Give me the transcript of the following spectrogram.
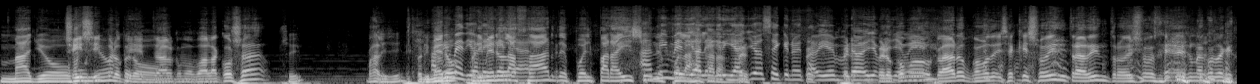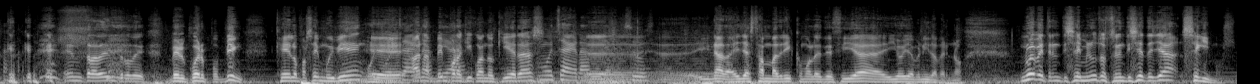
mayo, Sí, sí, pero, pero... tal como va la cosa. Sí. Vale, sí. Primero, primero el azar, después el paraíso. A mí me dio alegría. Yo sé que no está bien, pero, yo pero como, claro, como es que eso entra dentro, eso es una cosa que, entra dentro del cuerpo. Bien, que lo paséis muy bien. Eh, Ana, ven por aquí cuando quieras. Muchas gracias, eh, Jesús. Eh, y nada, ella está en Madrid, como les decía, y hoy ha venido a vernos. 9.36 minutos, 37 ya, seguimos.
